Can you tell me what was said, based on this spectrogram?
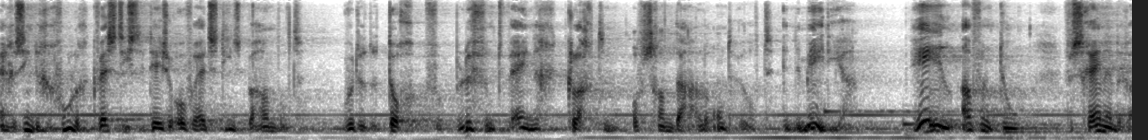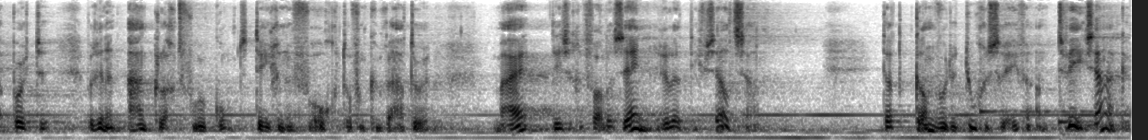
En gezien de gevoelige kwesties die deze overheidsdienst behandelt... worden er toch verbluffend weinig klachten of schandalen onthuld in de media. Heel af en toe verschijnen er rapporten waarin een aanklacht voorkomt tegen een voogd of een curator... Maar deze gevallen zijn relatief zeldzaam. Dat kan worden toegeschreven aan twee zaken.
